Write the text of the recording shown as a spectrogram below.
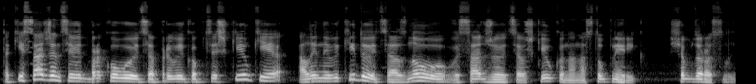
Такі саджанці відбраковуються при викопці шкілки, але не викидаються, а знову висаджуються в шкілку на наступний рік, щоб доросли.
